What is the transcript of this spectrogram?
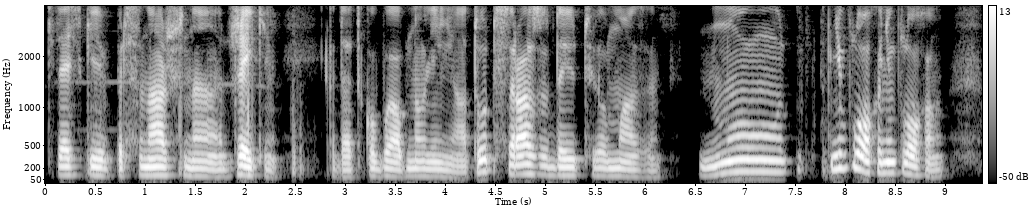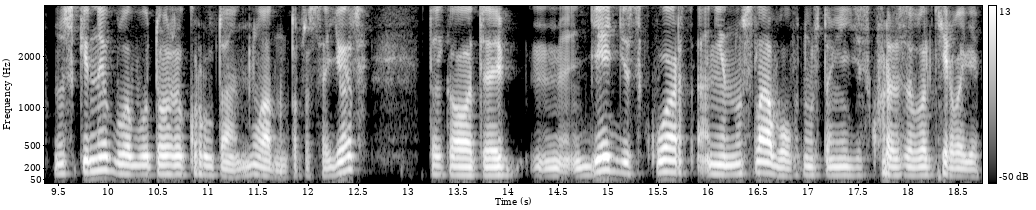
китайский персонаж на Джеки, когда такое было обновление. А тут сразу дают алмазы. Ну, неплохо, неплохо. Но скины было бы тоже круто. Ну ладно, тоже сойдет. Только вот э, где Дискорд, а не, ну слабо, потому что мне Дискорд заблокировали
